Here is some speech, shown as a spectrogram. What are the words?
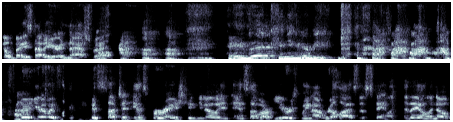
You know, based out of here in Nashville. hey Vic, can you hear me? you know, it's like, it's such an inspiration. You know, and, and some of our viewers may not realize this, Stanley. They only know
